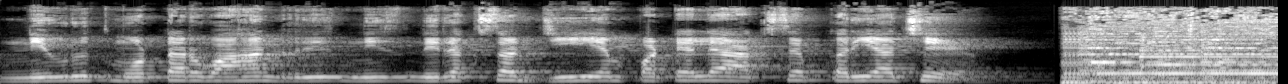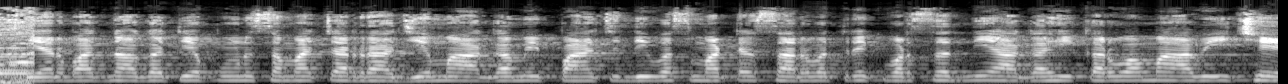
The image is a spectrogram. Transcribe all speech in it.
નિવૃત્ત મોટર વાહન નિરક્ષર જી એમ પટેલે આક્ષેપ કર્યા છે. ત્યારબાદના અગત્યપૂર્ણ સમાચાર રાજ્યમાં આગામી પાંચ દિવસ માટે સાર્વત્રિક વરસાદની આગાહી કરવામાં આવી છે.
